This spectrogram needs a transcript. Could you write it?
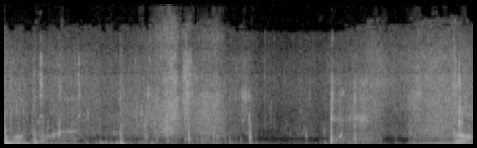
два трохи. Да.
